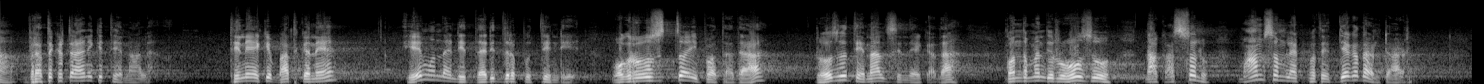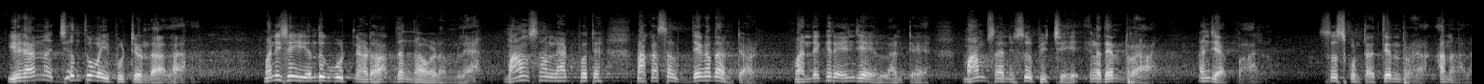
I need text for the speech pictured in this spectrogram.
బ్రతకటానికి తినాలి. తినేకి బతకనే ఏముందండి దరిద్రపు తిండి ఒక రోజుతో అయిపోతుందా? రోజు తినాల్సిందే కదా. కొంతమంది రోజు నాకు అస్సలు మాంసం లేకపోతే దిగదంటాడు ఈడన్న జంతువు అయి పుట్టి ఉండాలా? మనిషి ఎందుకు పుట్టినాడో అర్థం కావడంలే. మాంసం లేకపోతే నాకు అసలు దిగదంటాడు మన దగ్గర ఏం చేయాలంటే మాంసాన్ని చూపించి ఇంకా తినరా? అని చెప్పాలి. చూసుకుంటా తినరా? అనాలి.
